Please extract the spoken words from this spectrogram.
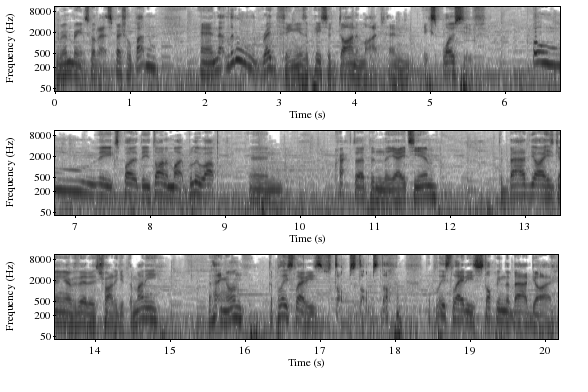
remembering it's got that special button. And that little red thing is a piece of dynamite and explosive. Boom! The, the dynamite blew up and cracked open the ATM. The bad guy, he's going over there to try to get the money. But hang on, the police lady's stop, stop, stop. The police lady's stopping the bad guy.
